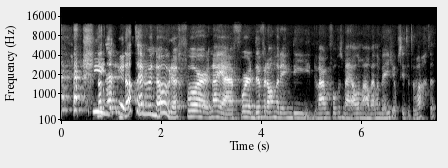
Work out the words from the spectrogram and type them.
dat, dat, hebben we nodig voor, nou ja, voor de verandering die, waar we volgens mij allemaal wel een beetje op zitten te wachten.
